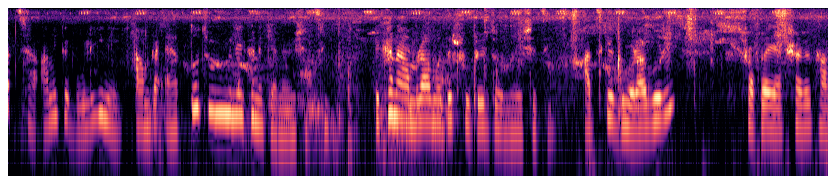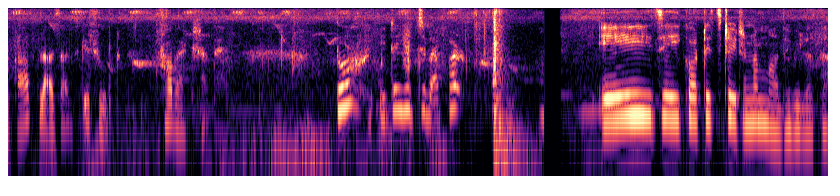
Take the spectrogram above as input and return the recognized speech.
আচ্ছা আমি তো বলিনি, আমরা এত চুন মিলে এখানে কেন এসেছি? এখানে আমরা আমাদের শ্যুটের জন্য এসেছি। আজকে ঘোরাঘুরি, সবাই একসাথে থাকা প্লাস আজকে শ্যুট সব একসাথে। তো এটাই হচ্ছে ব্যাপার। এই যে এই কটেজটা এটার নাম মাধবীলতা।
